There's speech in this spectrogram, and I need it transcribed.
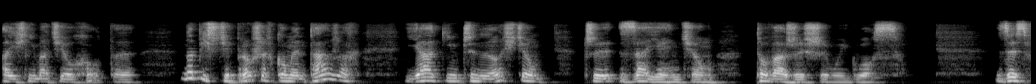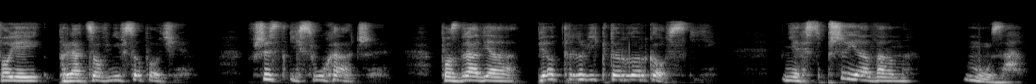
A jeśli macie ochotę, napiszcie proszę w komentarzach, jakim czynnościom czy zajęciom towarzyszy mój głos. Ze swojej pracowni w Sopocie wszystkich słuchaczy pozdrawia Piotr Wiktor Lorkowski. Niech sprzyja Wam muza.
